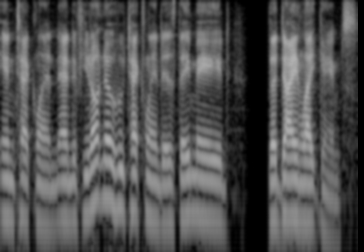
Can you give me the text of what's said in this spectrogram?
in Techland, and if you don't know who Techland is, they made the Dying Light games.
